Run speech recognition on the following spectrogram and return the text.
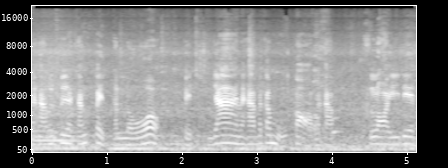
นะครับเพื่อนๆทั้งเป็ดพะโล้เป็ดย่างนะครับ แล้วก็หมูกรอบนะครับอร่อยเด็ด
